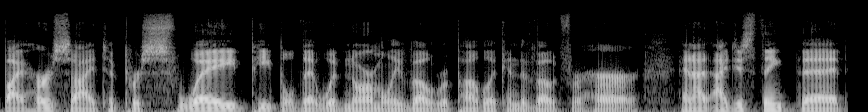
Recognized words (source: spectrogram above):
by her side to persuade people that would normally vote Republican to vote for her. And I, I just think that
